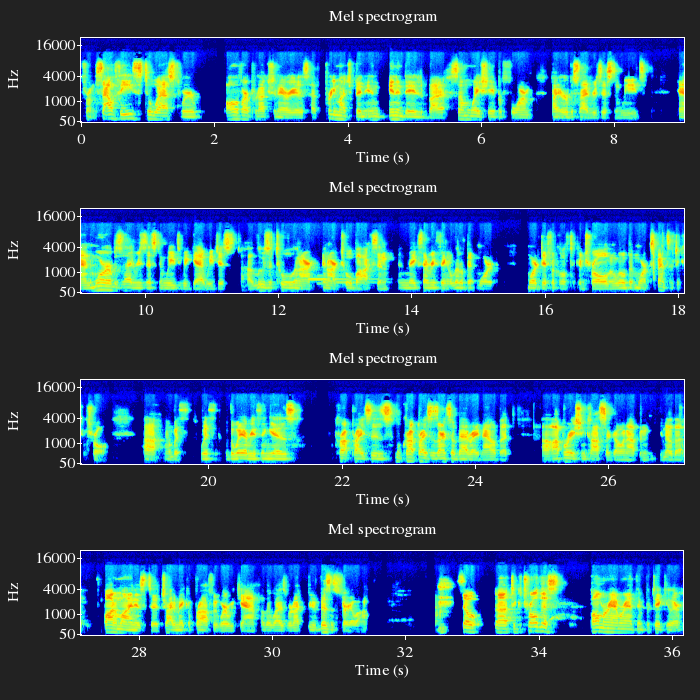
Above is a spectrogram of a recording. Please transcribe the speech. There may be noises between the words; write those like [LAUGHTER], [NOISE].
from southeast to west where all of our production areas have pretty much been in, inundated by some way, shape, or form by herbicide resistant weeds. And the more herbicide resistant weeds we get, we just uh, lose a tool in our in our toolbox and, and makes everything a little bit more more difficult to control and a little bit more expensive to control. Uh, and with with the way everything is, crop prices well, crop prices aren't so bad right now, but uh, operation costs are going up. And you know the bottom line is to try to make a profit where we can. Otherwise, we're not going to do business very long. So uh, to control this Palmer amaranth in particular,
